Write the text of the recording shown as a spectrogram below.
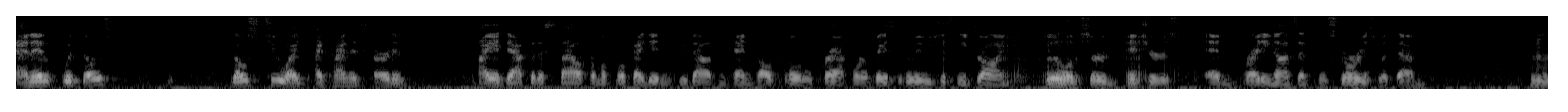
And then with those those two, I I kind of started. I adapted a style from a book I did in 2010 called Total Crap, where basically it was just me drawing little absurd pictures and writing nonsensical stories with them. Hmm.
